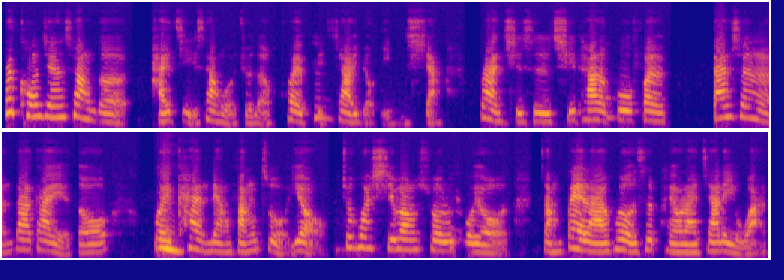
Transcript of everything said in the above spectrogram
在空间上的排挤上，我觉得会比较有影响。嗯、不然其实其他的部分，单身人大概也都会看两房左右，嗯、就会希望说如果有长辈来或者是朋友来家里玩，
